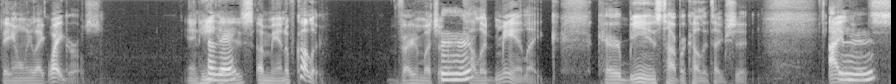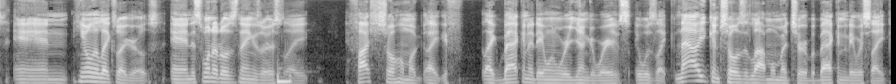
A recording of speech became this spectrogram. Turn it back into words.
they only like white girls, and he Okay. is a man of color, very much a Mhm. colored man, like Caribbean's type of color type shit, islands, and he only likes white girls, and it's one of those things where it's like if I show him a like if like back in the day when we were younger, where it was, it was like now he controls a lot more mature, but back in the day where it's like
